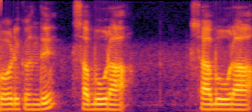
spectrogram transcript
போர்டுக்கு வந்து சபூரா. சபூரா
